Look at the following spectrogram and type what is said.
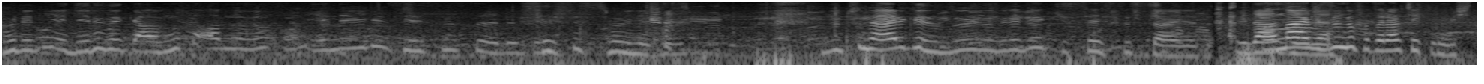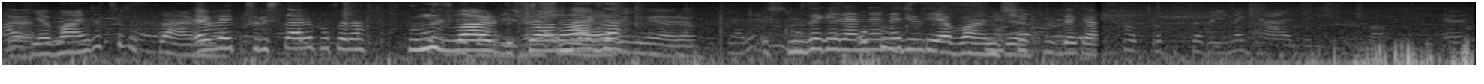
Kore diye geri zekalı nasıl anlamasın? Ya ne bileyim sessiz söyledi. Sessiz söyledi. Bütün herkes duydu. Bir de diyor ki sessiz söyledi. Bir daha Onlar söyle. bizimle fotoğraf çekilmişti. Yabancı turistler mi? Evet turistlerle fotoğrafımız vardı. Şu an Nerede? nerede bilmiyorum. Üstümüze gelenlerin Okul hepsi gezisi yabancı. şekilde gel. Topkapı Sarayı'na geldim şurada. Evet.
